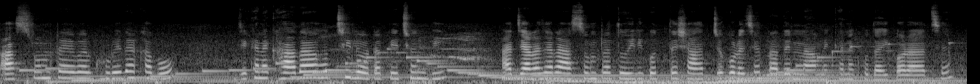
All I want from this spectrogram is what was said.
আশ্রমটা এবার ঘুরে দেখাবো। যেখানে খাওয়া দাওয়া হচ্ছিল ওটা পেছন দিক। আর যারা যারা আশ্রমটা তৈরি করতে সাহায্য করেছে, তাদের নাম এখানে খোদাই করা আছে।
